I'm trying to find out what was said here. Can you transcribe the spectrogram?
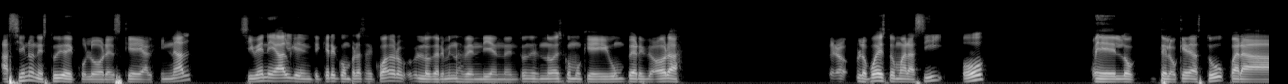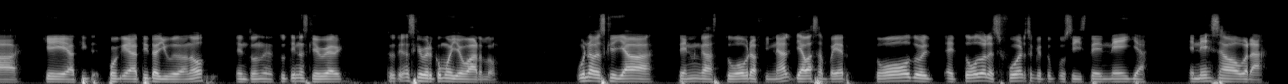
haciendo un estudio de colores que al final, si viene alguien y te quiere comprar ese cuadro, lo terminas vendiendo. Entonces no es como que un perdido. Ahora, pero lo puedes tomar así o eh, te lo quedas tú para que a ti, porque a ti te ayuda, ¿no? Entonces tú tienes que ver, tú tienes que ver cómo llevarlo. Una vez que ya tengas tu obra final, ya vas a ver todo el, todo el esfuerzo que tú pusiste en ella, en esa obra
